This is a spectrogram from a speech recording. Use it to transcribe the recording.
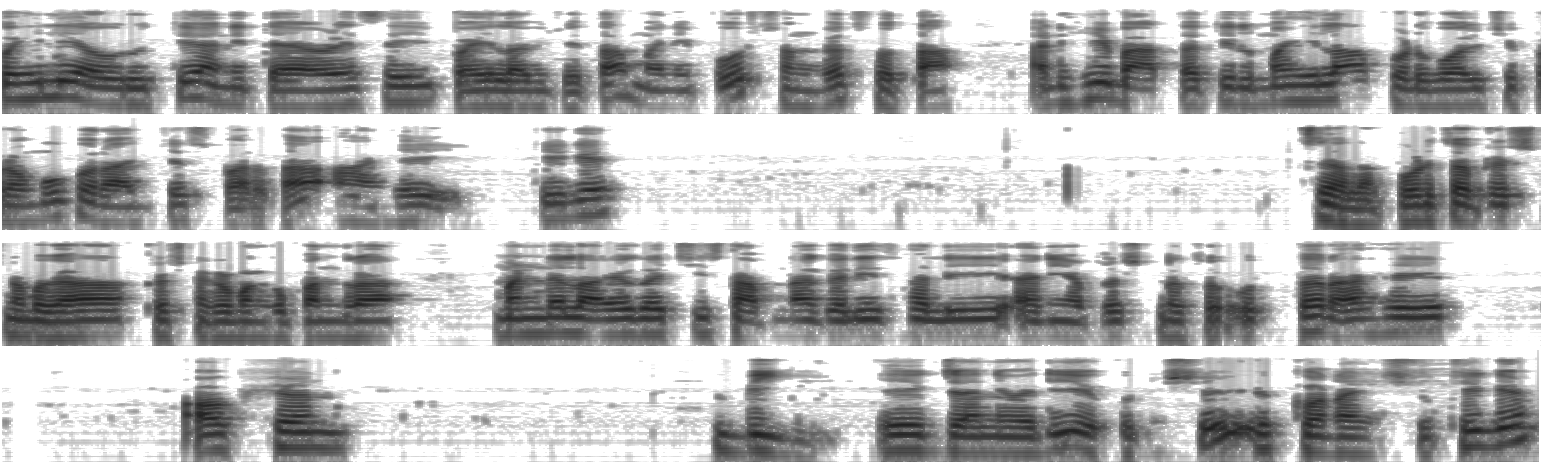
पहिली आवृत्ती आणि त्यावेळेसही पहिला विजेता मणिपूर संघच होता. आणि ही भारतातील महिला फुटबॉलची प्रमुख राज्य स्पर्धा आहे. ठीक आहे? चला पुढचा प्रश्न बघा. प्रश्न क्रमांक पंधरा. मंडल आयोगाची स्थापना कधी झाली? आणि या प्रश्नाचं उत्तर आहे ऑप्शन बी एक जानेवारी एकोणीसशे एकोणऐंशी. ठीक आहे?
